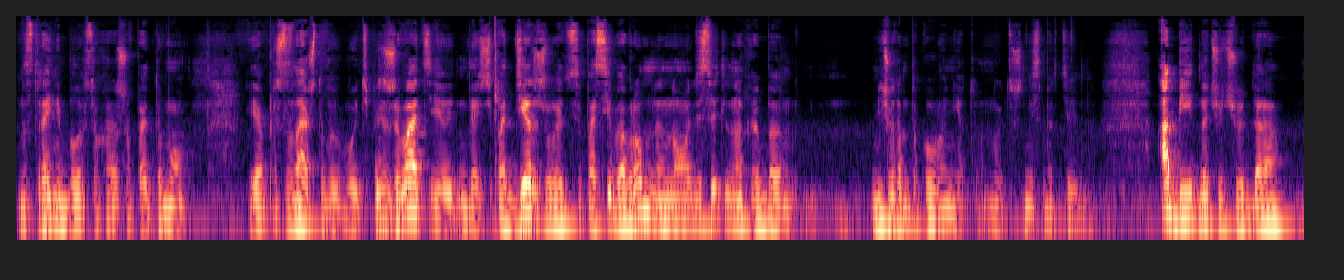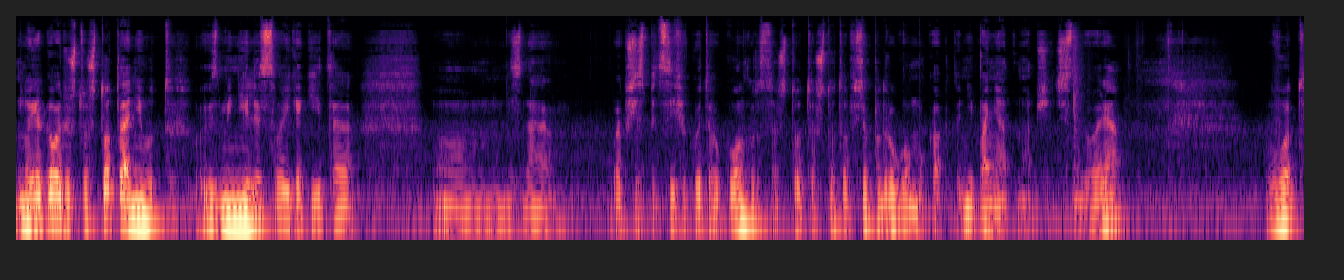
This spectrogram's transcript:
настроение было все хорошо. Поэтому я просто знаю, что вы будете переживать и дальше поддерживать. Спасибо огромное, но действительно, как бы, ничего там такого нету. Ну, это же не смертельно. Обидно чуть-чуть, да. Но я говорю, что что-то они вот изменили свои какие-то, не знаю, вообще специфику этого конкурса, что-то, что-то все по-другому как-то, непонятно вообще, честно говоря. Вот.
